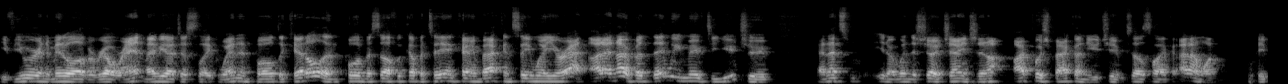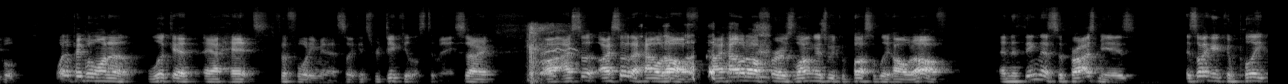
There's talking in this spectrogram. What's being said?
if you were in the middle of a real rant, maybe I just like went and boiled the kettle and poured myself a cup of tea and came back and seen where you're at. I don't know. But then we moved to YouTube and that's, you know, when the show changed. And I, I pushed back on YouTube because I was like, I don't want people, what do people want to look at our heads for 40 minutes? Like it's ridiculous to me. So I, I, sort- I sort of held off. I held off for as long as we could possibly hold off. And the thing that surprised me is it's like a complete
